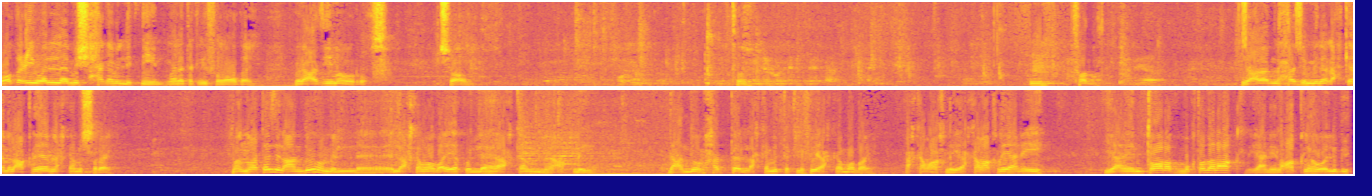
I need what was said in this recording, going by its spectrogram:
وضعي ولا مش حاجة من الاثنين ولا تكليف ولا وضعي والعزيمة والرخصة. إن شاء الله. امم، اتفضل. جعلها ابن الحاجب من الأحكام العقلية من الأحكام الشرعية. ما المعتزل عندهم ال- الأحكام الوضعية كلها أحكام عقلية. ده عندهم حتى الأحكام التكليفية أحكام وضعية أحكام عقلية. أحكام عقلية يعني إيه؟ يعني تعرف بمقتضى العقل. يعني العقل هو اللي بي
